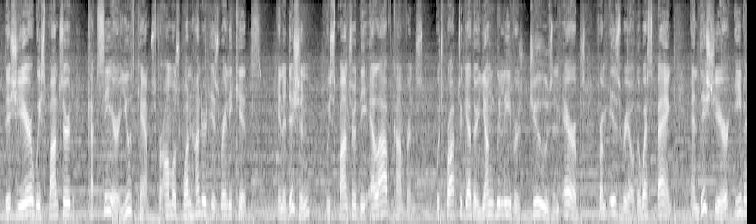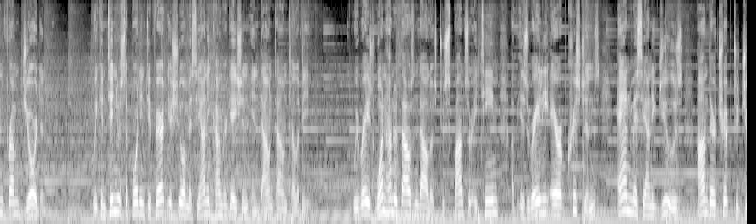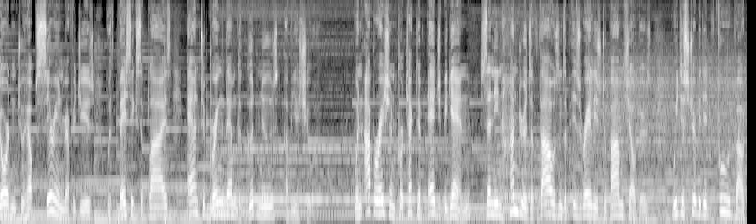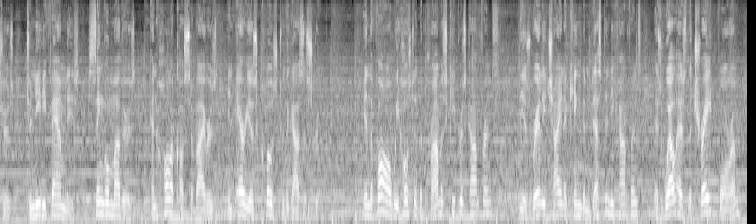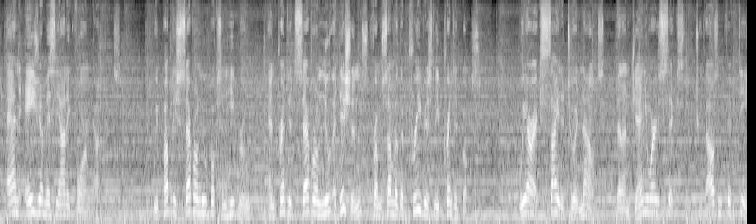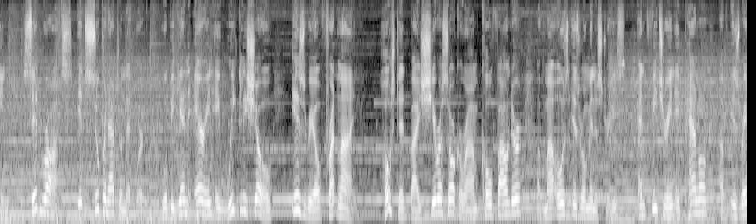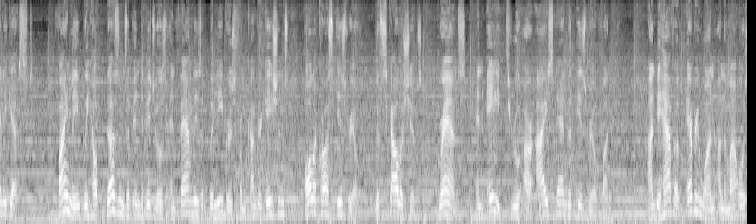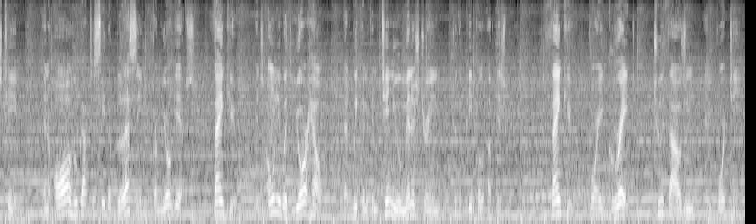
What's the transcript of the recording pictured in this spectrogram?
This year, we sponsored Katsir youth camps for almost 100 Israeli kids. In addition, we sponsored the Elav Conference, which brought together young believers, Jews and Arabs from Israel, the West Bank, and this year, even from Jordan. We continue supporting Tiferet Yeshua Messianic Congregation in downtown Tel Aviv we raised $100,000 to sponsor a team of Israeli Arab Christians and Messianic Jews on their trip to Jordan to help Syrian refugees with basic supplies and to bring them the good news of Yeshua. When Operation Protective Edge began, sending hundreds of thousands of Israelis to bomb shelters, we distributed food vouchers to needy families, single mothers, and Holocaust survivors in areas close to the Gaza Strip. In the fall, we hosted the Promise Keepers Conference, the Israeli-China Kingdom Destiny Conference, as well as the Trade Forum and Asia Messianic Forum Conference. We published several new books in Hebrew and printed several new editions from some of the previously printed books. We are excited to announce that on January 6, 2015, Sid Roth's It's Supernatural Network will begin airing a weekly show, Israel Frontline hosted by Shira Sorko-Ram, co-founder of Ma'oz Israel Ministries, and featuring a panel of Israeli guests. Finally, we help dozens of individuals and families of believers from congregations all across Israel with scholarships, grants, and aid through our I Stand With Israel Fund. On behalf of everyone on the Ma'oz team and all who got to see the blessing from your gifts, thank you. It's only with your help that we can continue ministering to the people of Israel. Thank you for a great 2014.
